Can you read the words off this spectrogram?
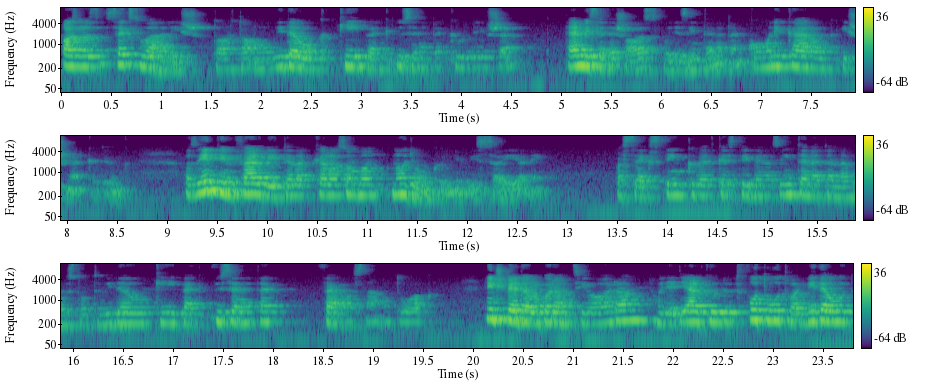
azaz szexuális tartalmú videók, képek, üzenetek küldése. Természetes az, hogy az interneten kommunikálunk, ismerkedünk. Az intim felvételekkel azonban nagyon könnyű visszaélni. A sexting következtében az interneten megosztott videók, képek, üzenetek felhasználhatóak. Nincs például garancia arra, hogy egy elküldött fotót vagy videót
